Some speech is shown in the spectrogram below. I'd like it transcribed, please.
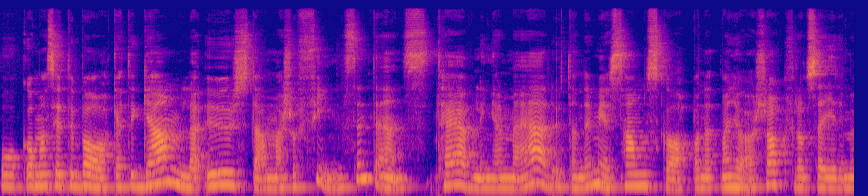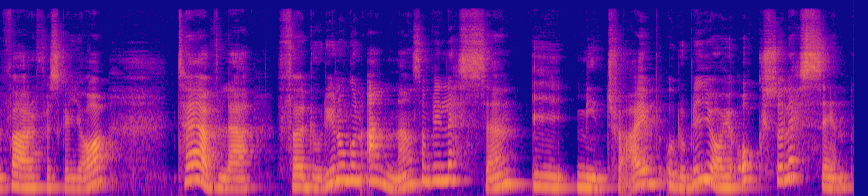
Och om man ser tillbaka till gamla urstammar så finns inte ens tävlingar med utan det är mer samskapande att man gör saker för de säger det men varför ska jag tävla för då är det ju någon annan som blir ledsen i min tribe och då blir jag ju också ledsen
